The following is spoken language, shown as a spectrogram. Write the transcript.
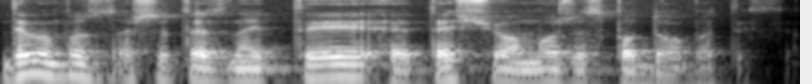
де ви можете знайти е, те, що вам може сподобатися.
